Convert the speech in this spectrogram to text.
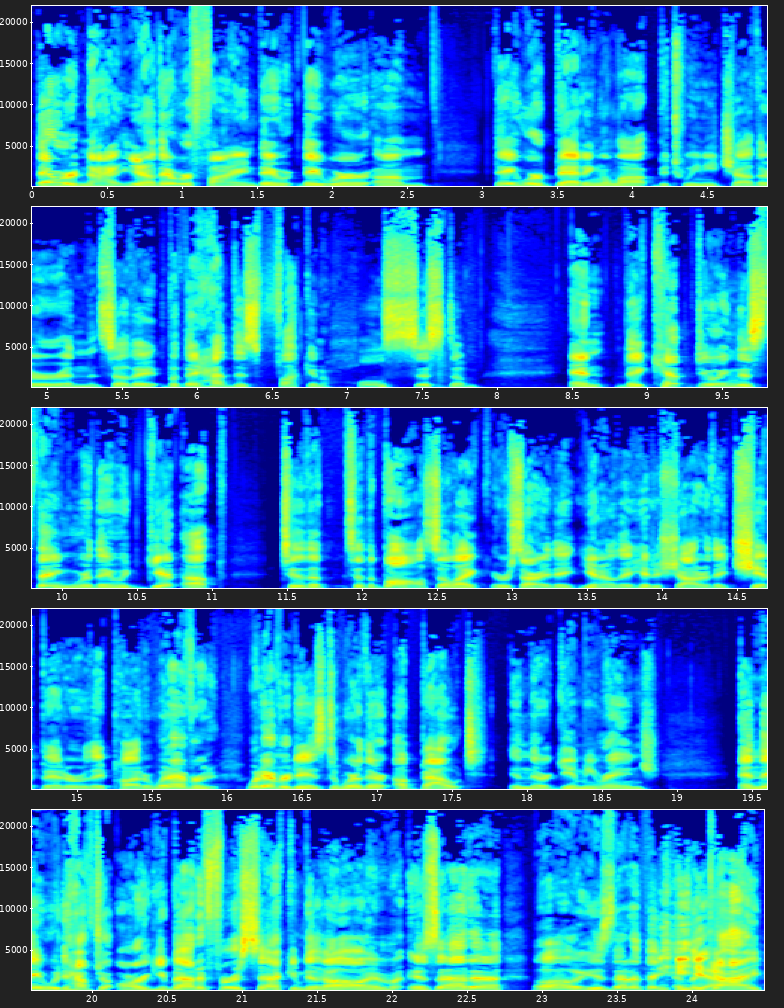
they were not you know they were fine they were they were um they were betting a lot between each other and so they but they had this fucking whole system and they kept doing this thing where they would get up to the to the ball. So like or sorry they you know they hit a shot or they chip it or they putt or whatever whatever it is to where they're about in their gimme range. And they would have to argue about it for a second be like oh is that a oh is that a thing? And the Yeah. guy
